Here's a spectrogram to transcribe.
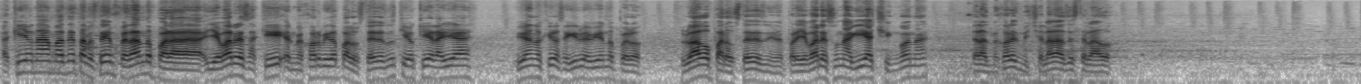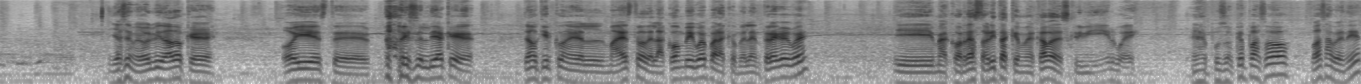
Aquí yo nada más neta me estoy empedando para llevarles aquí el mejor video para ustedes. No es que yo quiera ya, yo ya no quiero seguir bebiendo, pero lo hago para ustedes, mi para llevarles una guía chingona de las mejores micheladas de este lado. Ya se me había olvidado que hoy, este, hoy es el día que tengo que ir con el maestro de la combi, güey, para que me la entregue, güey. Y me acordé hasta ahorita que me acaba de escribir, güey. Me puso, ¿qué pasó? ¿Vas a venir?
